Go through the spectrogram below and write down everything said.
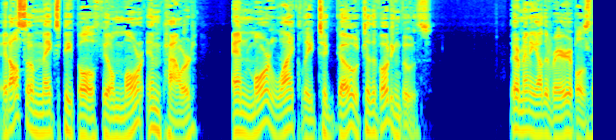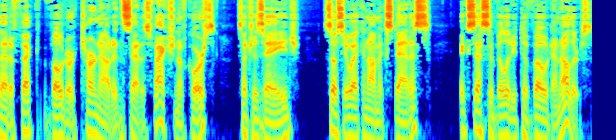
it also makes people feel more empowered and more likely to go to the voting booths. There are many other variables that affect voter turnout and satisfaction, of course, such as age, socioeconomic status, accessibility to vote, and others.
